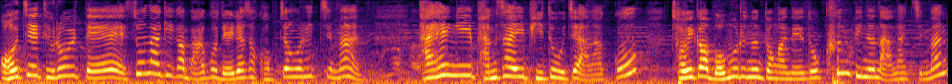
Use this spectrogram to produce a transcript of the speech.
어제 들어올 때 소나기가 마구 내려서 걱정을 했지만 다행히 밤사이 비도 오지 않았고 저희가 머무르는 동안에도 큰 비는 안 왔지만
